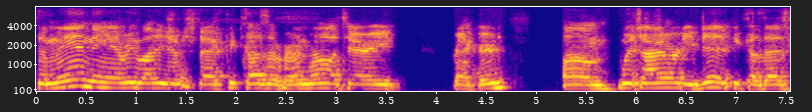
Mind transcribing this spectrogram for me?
demanding everybody's respect because of her military record, um, which I already did because that's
